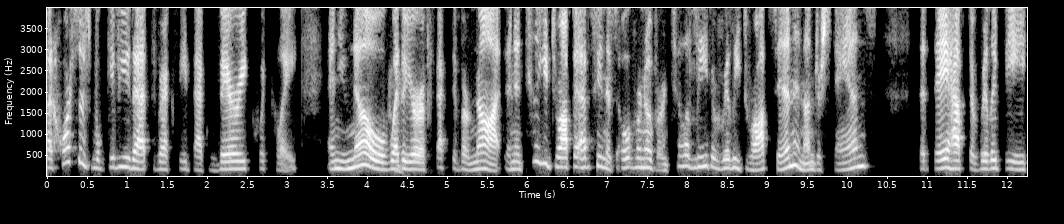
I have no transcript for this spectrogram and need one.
But horses will give you that direct feedback very quickly and you know whether you're effective or not. And until you drop it, I've seen this over and over, until a leader really drops in and understands that they have to really be,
